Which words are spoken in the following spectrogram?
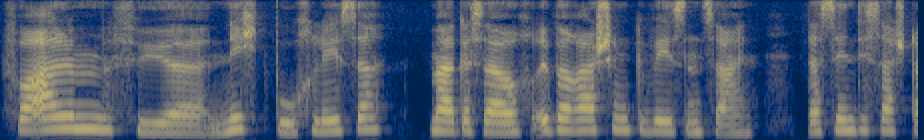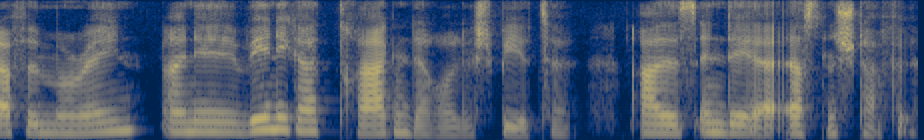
Vor allem für Nicht-Buchleser mag es auch überraschend gewesen sein, dass in dieser Staffel Moraine eine weniger tragende Rolle spielte als in der ersten Staffel.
